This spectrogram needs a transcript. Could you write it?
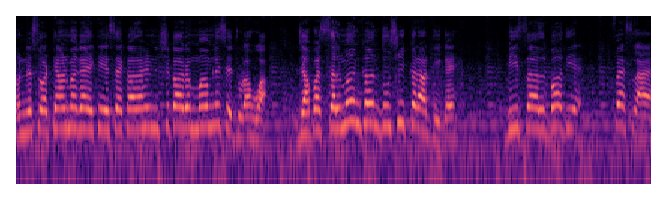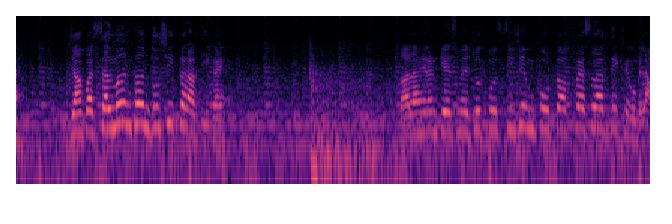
उन्नीस सौ अट्ठानवे का एक है शिकार मामले से जुड़ा हुआ, जहाँ पर सलमान खान दोषी करार दिए गए हैं। बीस साल बाद ये फैसला आया है, जहाँ पर सलमान खान दोषी करार दिए गए हैं। काला हिरण केस में जोधपुर सीजेएम कोर्ट का फैसला देखने को मिला,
